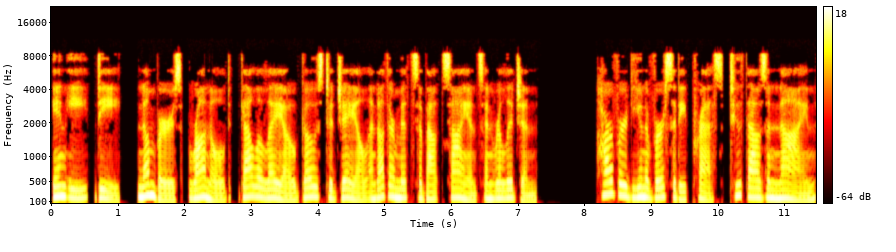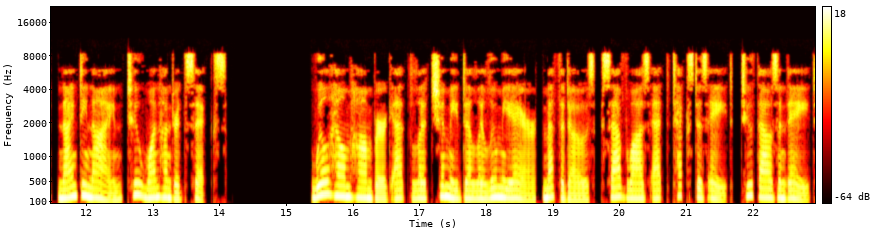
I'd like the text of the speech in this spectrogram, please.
In E. D. Numbers, Ronald, Galileo Goes to Jail and Other Myths About Science and Religion. Harvard University Press 2009, 99–106. Wilhelm Homberg et la chimie de la lumière, méthodos, savoirs et textes 8, 2008,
